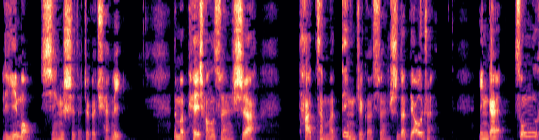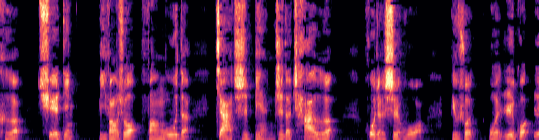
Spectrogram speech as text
李某行使的这个权利。那么赔偿损失啊，他怎么定这个损失的标准？应该综合确定，比方说房屋的价值贬值的差额，或者是我，比如说我日光日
